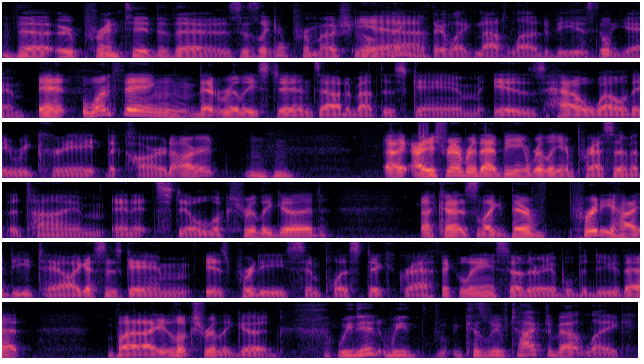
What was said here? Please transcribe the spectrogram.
the or printed those as like a promotional thing, Yeah. but they're like not allowed to be used in the game. And one thing that really stands out about this game is how well they recreate the card art. Mhm. I, I just remember that being really impressive at the time, and it still looks really good. Because like they're pretty high detail. I guess this game is pretty simplistic graphically, so they're able to do that. But uh, it looks really good. We did we because we've talked about like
